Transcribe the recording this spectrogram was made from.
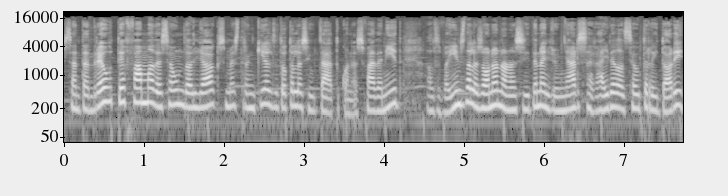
Sant Andreu té fama de ser un dels llocs més tranquils de tota la ciutat. Quan es fa de nit, els veïns de la zona no necessiten allunyar-se gaire del seu territori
